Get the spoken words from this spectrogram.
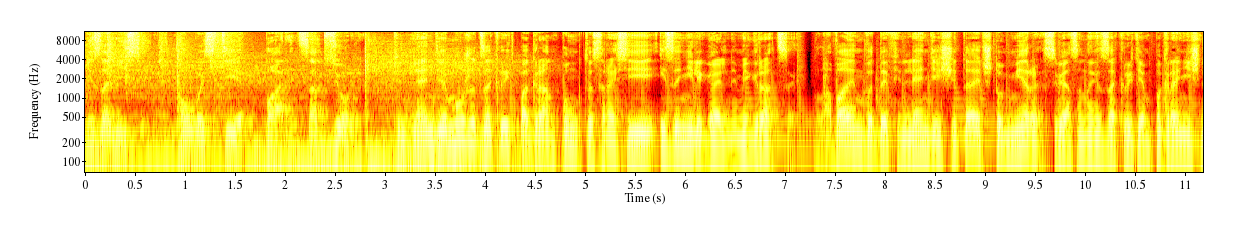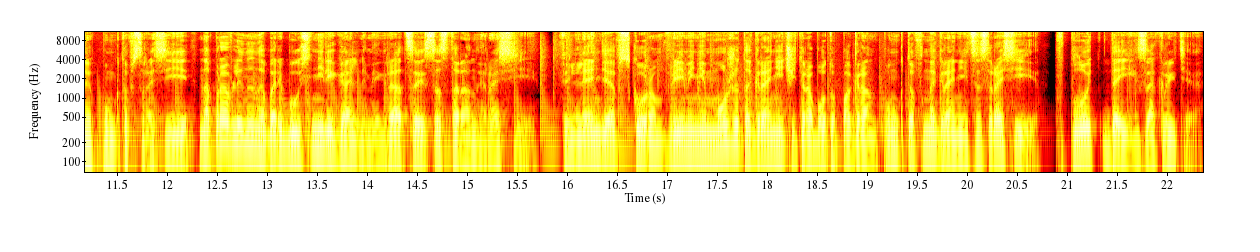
независим. Новости Баренц обзор. Финляндия может закрыть погранпункты с Россией из-за нелегальной миграции. Глава МВД Финляндии считает, что меры, связанные с закрытием пограничных пунктов с Россией, направлены на борьбу с нелегальной миграцией со стороны России. Финляндия в скором времени может ограничить работу погранпунктов на границе с Россией, вплоть до их закрытия.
